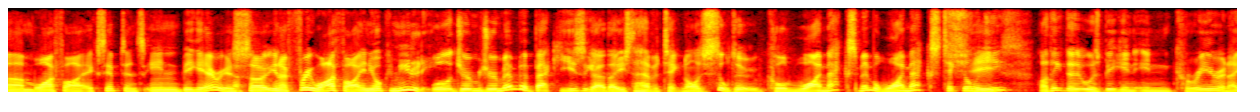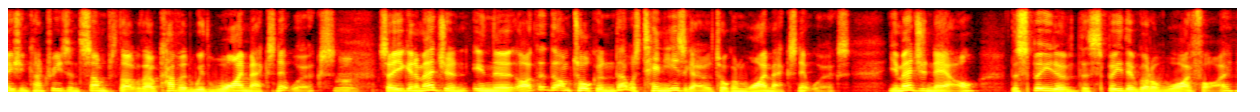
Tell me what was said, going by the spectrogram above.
um, Wi-Fi acceptance in big areas. So you know, free Wi-Fi in your community. Well, do you, do you remember back years ago they used to have a technology, still do, called WiMAX? Remember WiMAX technology? Jeez. I think that it was big in, in Korea and Asian countries, and some they were covered with WiMAX networks. So you can imagine in the I'm talking that was ten years ago. We're talking WiMAX networks. You imagine now the speed of the speed they've got of Wi-Fi.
